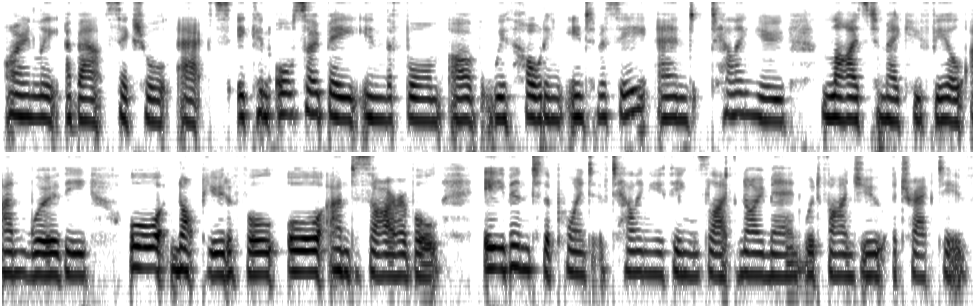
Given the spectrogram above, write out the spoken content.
only about sexual acts, it can also be in the form of withholding intimacy and telling you lies to make you feel unworthy or not beautiful or undesirable, even to the point of telling you things like no man would find you attractive.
